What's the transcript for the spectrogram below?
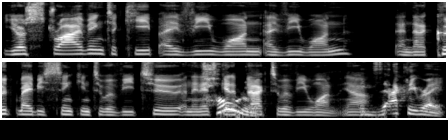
you're striving to keep a V1 a V1 and that it could maybe sink into a V2 and then let's totally. get it back to a V1. Yeah. Exactly right.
